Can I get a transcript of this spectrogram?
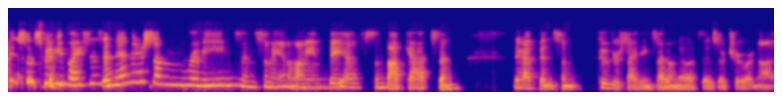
there's some spooky places, and then there's some ravines and some animal. I mean, they have some bobcats, and there have been some cougar sightings. I don't know if those are true or not,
